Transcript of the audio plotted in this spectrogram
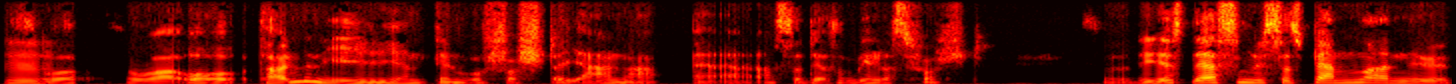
Mm. Så, så, och tarmen är ju egentligen vår första hjärna, eh, alltså det som bildas först. Så det är just det som är så spännande nu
